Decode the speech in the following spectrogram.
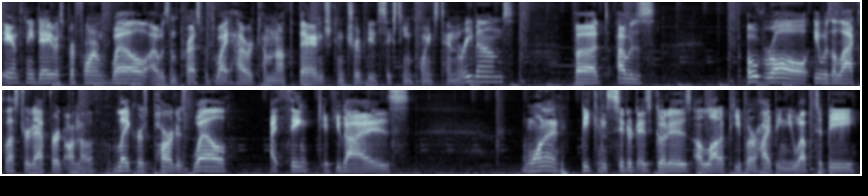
Anthony Davis performed well. I was impressed with Dwight Howard coming off the bench, contributed 16 points, 10 rebounds. But I was overall, it was a lackluster effort on the Lakers' part as well. I think if you guys want to be considered as good as a lot of people are hyping you up to be,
